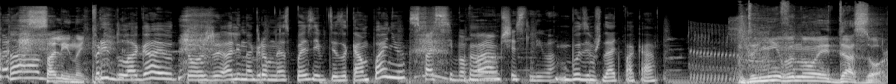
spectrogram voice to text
с Алиной. Предлагаю тоже. Алина, огромное спасибо тебе за компанию. Спасибо А. вам, счастливо. Будем ждать пока. Дневной дозор.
